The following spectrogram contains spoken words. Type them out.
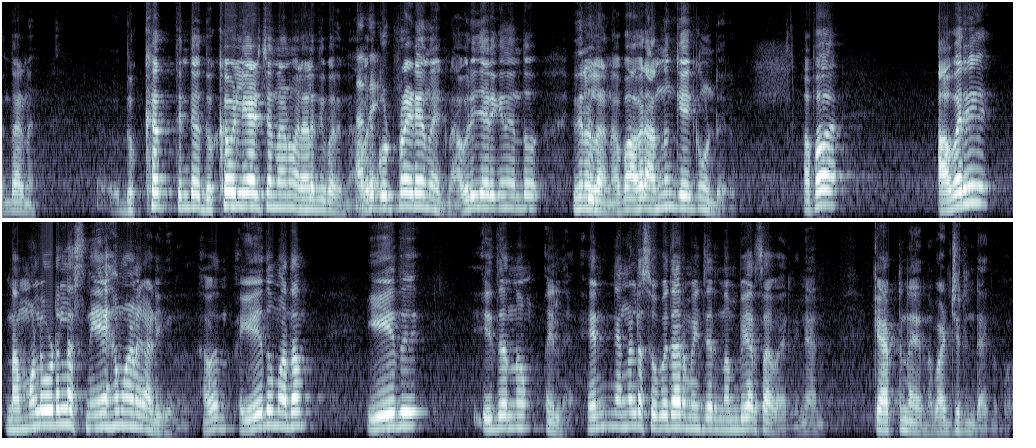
എന്താണ് ദുഃഖത്തിന്റെ ദുഃഖ വെള്ളിയാഴ്ച എന്നാണ് മലയാളത്തിൽ പറയുന്നത്. അവർ ഗുഡ് ഫ്രൈഡേ എന്ന് കേൾക്കണം. അവർ വിചാരിക്കുന്നത് എന്തോ ഇതിനുള്ളതാണ്. അപ്പോൾ അവർ അന്നും കേക്ക് കൊണ്ടുവരും. അപ്പോൾ അവർ നമ്മളോടുള്ള സ്നേഹമാണ് കാണിക്കുന്നത്. അവൻ ഏത് മതം ഏത് ഇതൊന്നും ഇല്ല. എൻ ഞങ്ങളുടെ സുബേദാർ മേജർ നമ്പ്യാർ സാബായിരുന്നു. ഞാൻ ക്യാപ്റ്റനായിരുന്നു ബഡ്ജറ്റുണ്ടായിരുന്നു ഇപ്പോൾ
